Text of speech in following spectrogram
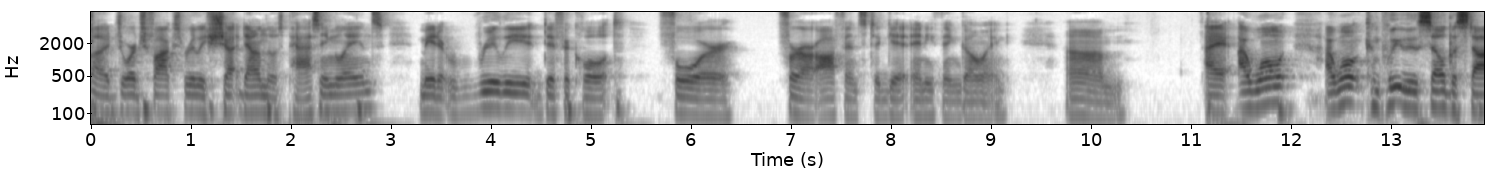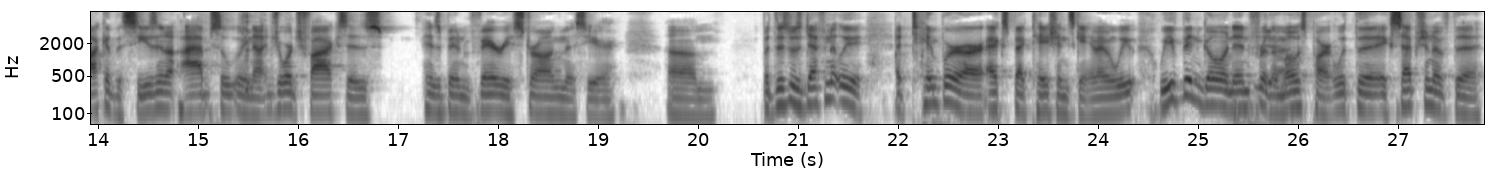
Uh, George Fox really shut down those passing lanes, made it really difficult for for our offense to get anything going. Um, I I won't I won't completely sell the stock of the season. Absolutely not. George Fox is has been very strong this year. Um, but this was definitely a temper our expectations game. I mean, we we've been going in for the most part, with the exception of the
